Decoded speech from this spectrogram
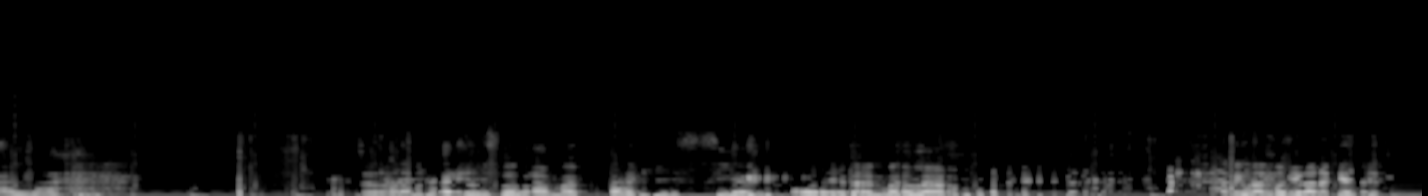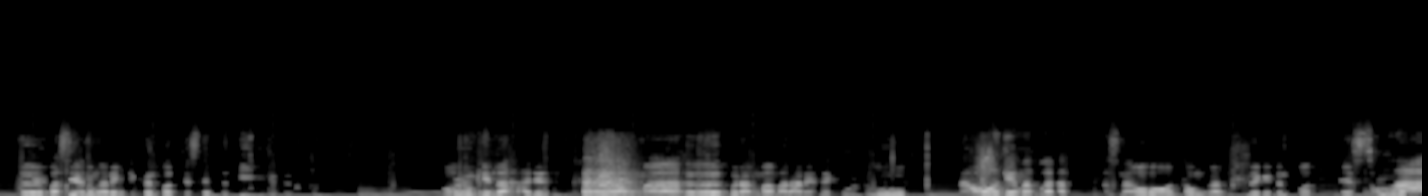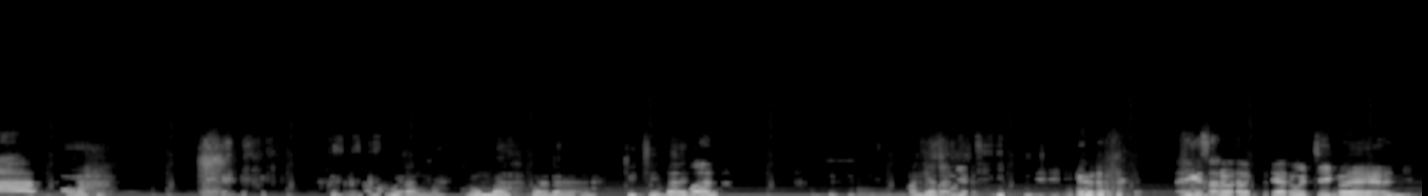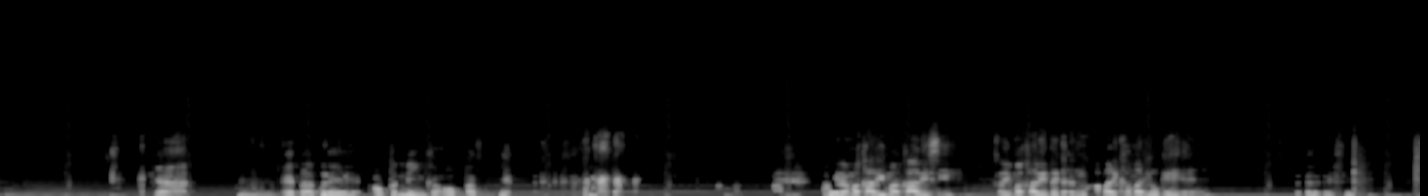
Allah. Selamat Hai, selamat pagi, siang, sore, dan malam. tapi orang mengira ya jadi eh, pasti anu nganengkeun podcastnya penting gitu. Wah, mungkin lah aja berang mah heeh berang mah marane teh kudu naon ke melakukan aktivitas naon tong nganengkeun podcast salat Ah. Kudu nama berang mah. Ngumbah wadah, cuci baju, Wah. mandian Mandian. Ayo sarua kerjaan ucing we anjing. Ya, Hmm, eta teh opening ka opatnya. sebenarnya mah kalima kali sih. Kalima kali teh anu kamari-kamari oge nya. Eh, eh, sih.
